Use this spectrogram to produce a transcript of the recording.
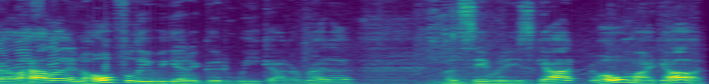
Valhalla, and hopefully we get a good week out of Reda. Let's see what he's got. Oh my god.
